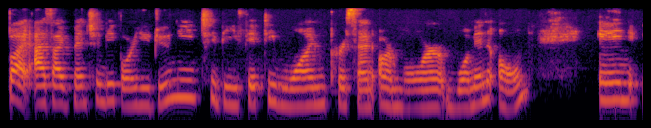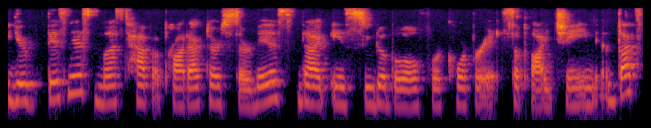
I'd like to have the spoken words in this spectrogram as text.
but as I've mentioned before, you do need to be 51% or more woman owned. And your business must have a product or service that is suitable for corporate supply chain. That's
